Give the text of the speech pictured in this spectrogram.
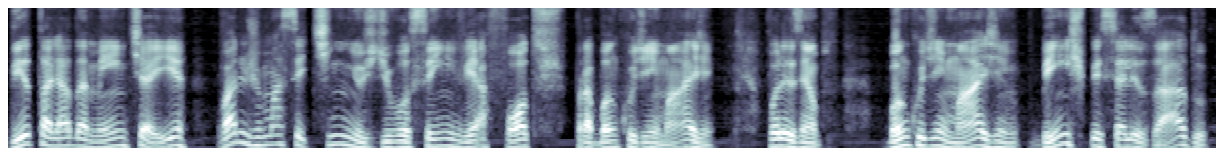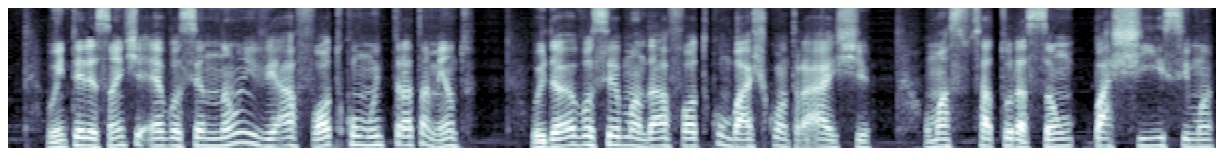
detalhadamente aí vários macetinhos de você enviar fotos para banco de imagem. Por exemplo, banco de imagem bem especializado, o interessante é você não enviar a foto com muito tratamento. O ideal é você mandar a foto com baixo contraste, uma saturação baixíssima,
